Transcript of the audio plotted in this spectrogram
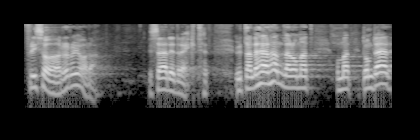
frisörer att göra, vi säger det direkt. Utan det här handlar om att, om att de där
